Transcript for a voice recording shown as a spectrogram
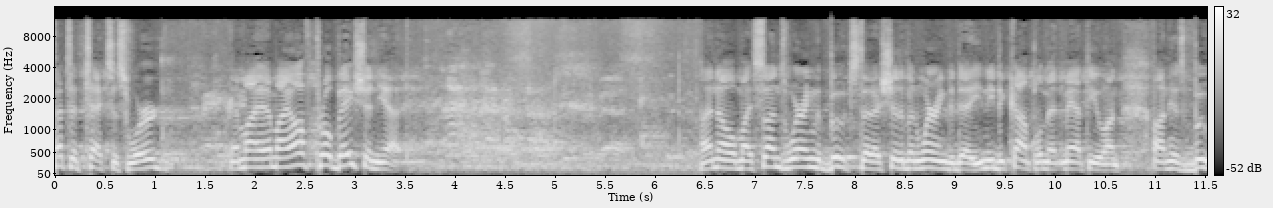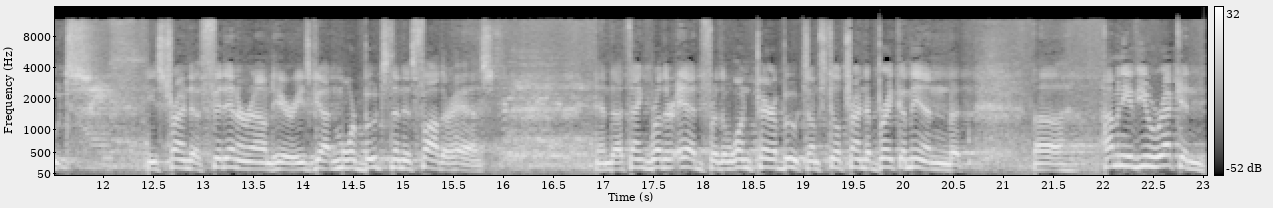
That's a Texas word. Am I, am I off probation yet? I know my son's wearing the boots that I should have been wearing today. You need to compliment Matthew on, on his boots. He's trying to fit in around here. He's got more boots than his father has. And I thank Brother Ed for the one pair of boots. I'm still trying to break them in, but uh, how many of you reckon?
